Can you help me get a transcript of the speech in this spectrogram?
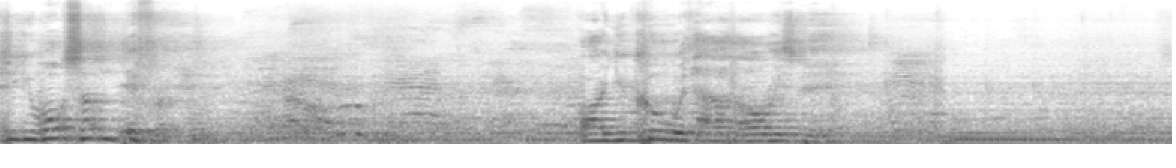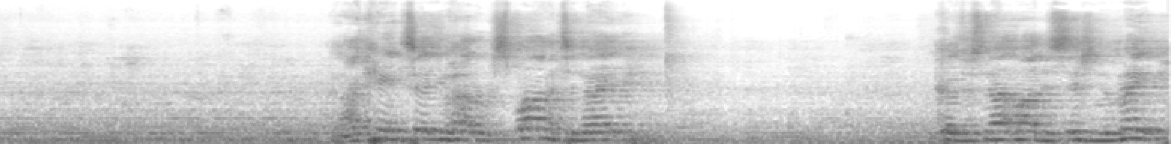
Do you want something different? Or are you cool with how it's always been? And I can't tell you how to respond tonight because it's not my decision to make.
